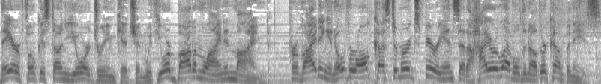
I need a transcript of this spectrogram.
They are focused on your dream kitchen with your bottom line in mind, providing an overall customer experience at a higher level than other companies.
